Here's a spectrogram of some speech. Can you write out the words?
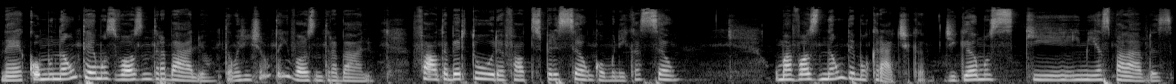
Né? Como não temos voz no trabalho. Então a gente não tem voz no trabalho. Falta abertura, falta expressão, comunicação. Uma voz não democrática, digamos que, em minhas palavras,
